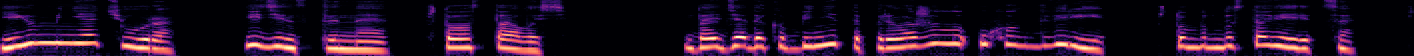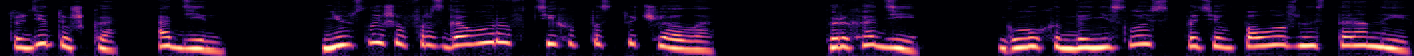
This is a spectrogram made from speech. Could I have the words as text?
ее миниатюра, единственная, что осталось. Дойдя до кабинета, приложила ухо к двери, чтобы удостовериться, что дедушка один. Не услышав разговоров, тихо постучала. «Проходи», — глухо донеслось с противоположной стороны.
